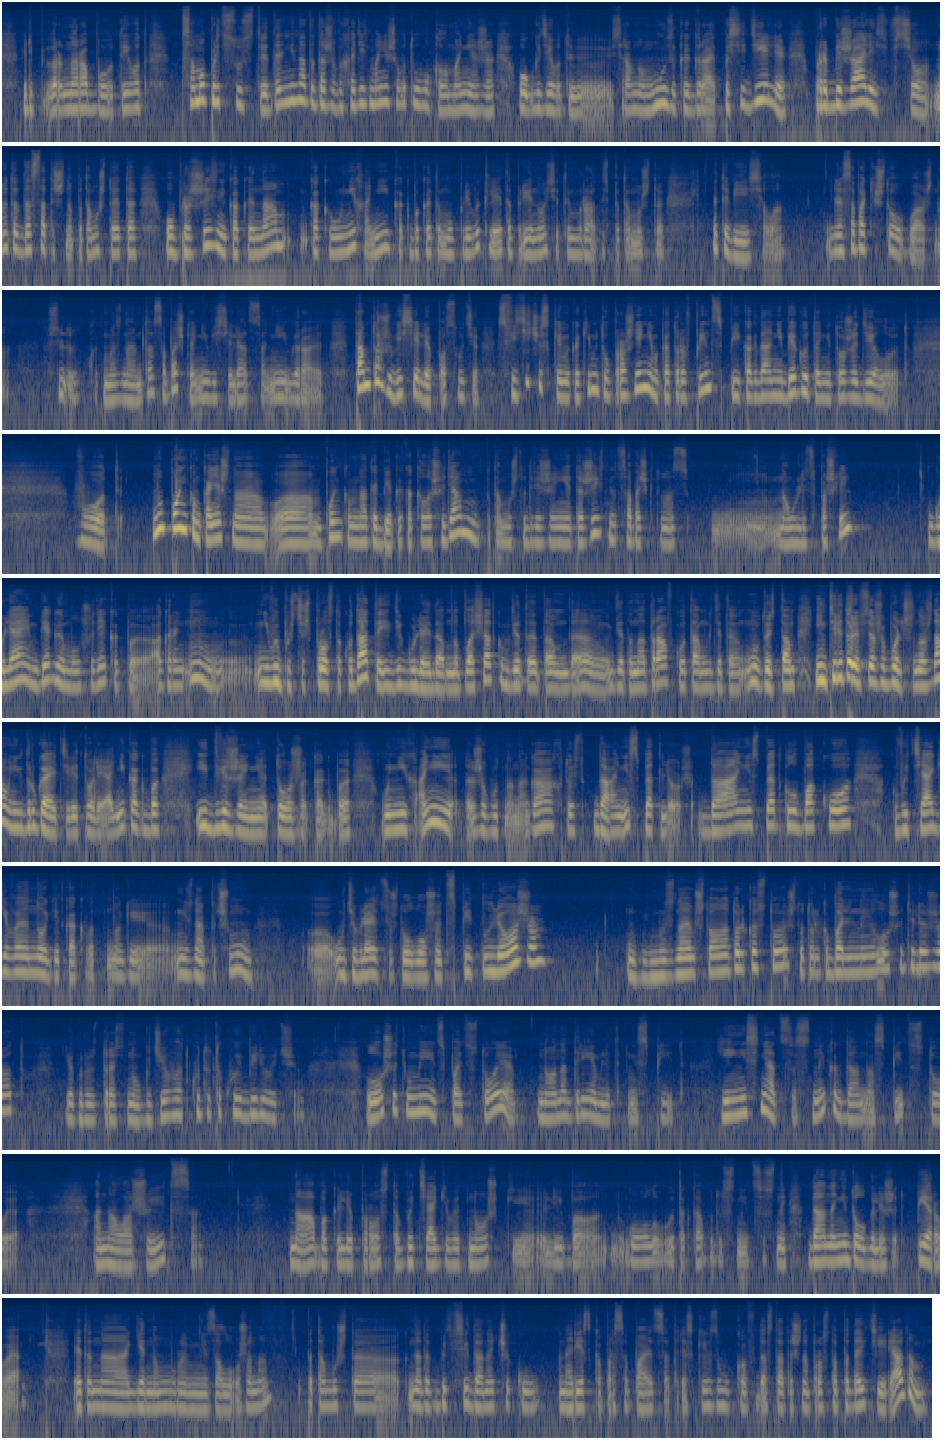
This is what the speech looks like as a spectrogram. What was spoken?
на работу. И вот само присутствие, да не надо даже выходить в манеж, а вот около манежа, где вот э, все равно музыка играет, посидели, пробежались, все. Но это достаточно, потому что это образ жизни, как и нам, как и у них, они как бы к этому привыкли, это приносит им радость, потому что это весело. Для собаки что важно? как мы знаем, да, собачки, они веселятся, они играют. Там тоже веселье, по сути, с физическими какими-то упражнениями, которые, в принципе, и когда они бегают, они тоже делают. Вот. Ну, понькам, конечно, э, понькам надо бегать, как и лошадям, потому что движение – это жизнь. Собачки-то у нас на улицу пошли, гуляем, бегаем, лошадей как бы ограни... ну, не выпустишь просто куда-то, иди гуляй там на площадку где-то там, да, где-то на травку, там где-то, ну, то есть там им территория все же больше нужна, у них другая территория, они как бы и движение тоже как бы у них, они живут на ногах, то есть да, они спят лежа, да, они спят глубоко, вытягивая ноги, как вот многие, не знаю почему, Э, удивляются, что лошадь спит лежа. Мы знаем, что она только стоит, что только больные лошади лежат. Я говорю, здрасте, ну где вы откуда такое берете? Лошадь умеет спать стоя, но она дремлет, а не спит. Ей не снятся сны, когда она спит стоя. Она ложится, на бок или просто вытягивает ножки, либо голову, и тогда будут сниться сны. Да, она недолго лежит. Первое, это на генном уровне заложено, потому что надо быть всегда на чеку. Она резко просыпается от резких звуков, достаточно просто подойти рядом,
